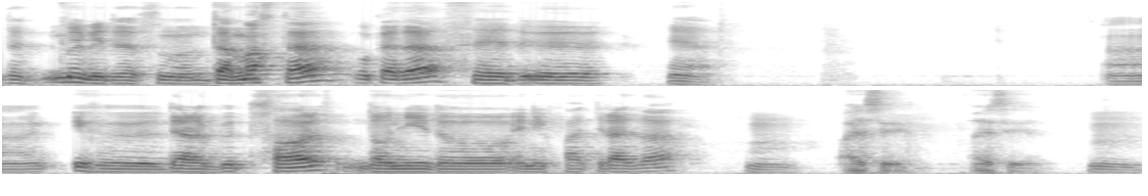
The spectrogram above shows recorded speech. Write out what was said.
The, maybe the, the master, Okada, said, uh, yeah. Uh, if there are good soil, don't need uh, any fertilizer. Mm. I see. I see. Mm.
